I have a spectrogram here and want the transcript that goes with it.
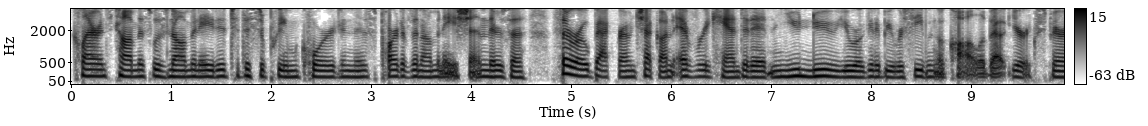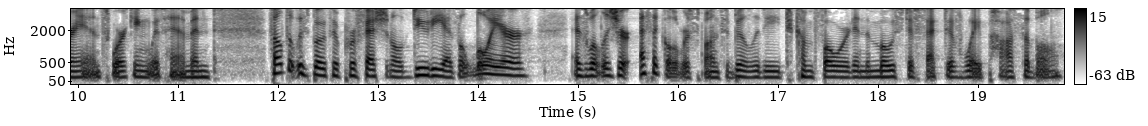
Clarence Thomas was nominated to the Supreme Court, and as part of the nomination, there's a thorough background check on every candidate, and you knew you were going to be receiving a call about your experience working with him, and felt it was both a professional duty as a lawyer as well as your ethical responsibility to come forward in the most effective way possible.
